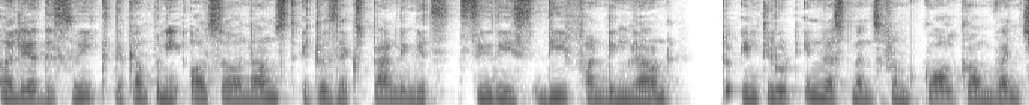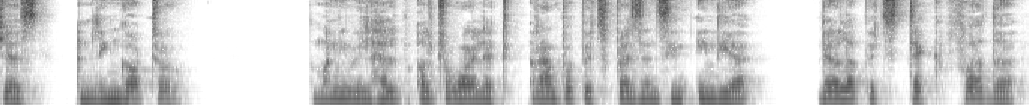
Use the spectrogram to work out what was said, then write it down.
Earlier this week, the company also announced it was expanding its Series D funding round to include investments from Qualcomm Ventures and Lingotto. The money will help Ultraviolette ramp up its presence in India, develop its tech further,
